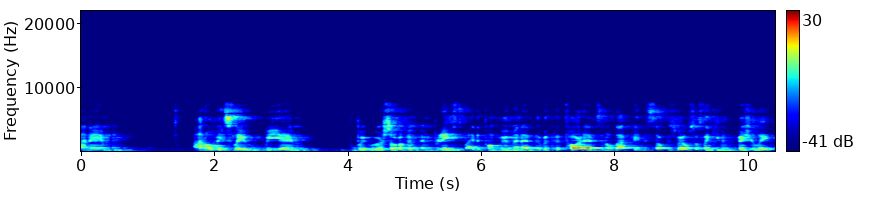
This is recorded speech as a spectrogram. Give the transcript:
And um, and obviously we. Um, we, we were sort of embraced by the punk movement and with the tartans and all that kind of stuff as well. So I think even visually,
